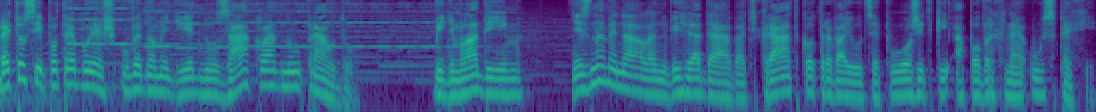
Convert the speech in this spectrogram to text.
Preto si potrebuješ uvedomiť jednu základnú pravdu. Byť mladým neznamená len vyhľadávať krátko trvajúce pôžitky a povrchné úspechy.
